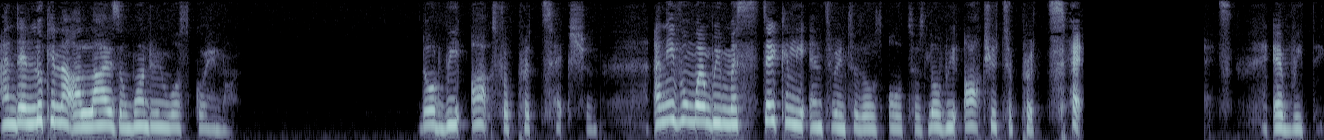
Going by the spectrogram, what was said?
And then looking at our lives and wondering what's going on. Lord, we ask for protection. And even when we mistakenly enter into those altars, Lord, we ask you to protect everything.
